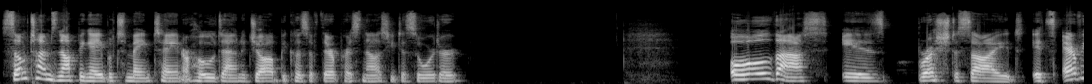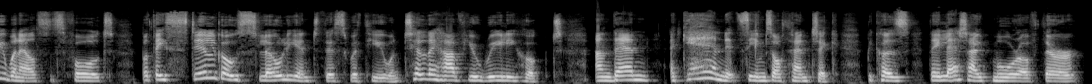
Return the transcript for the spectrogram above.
Sometimes not being able to maintain or hold down a job because of their personality disorder. All that is brushed aside. It's everyone else's fault, but they still go slowly into this with you until they have you really hooked. And then again, it seems authentic because they let out more of their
